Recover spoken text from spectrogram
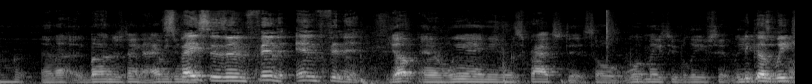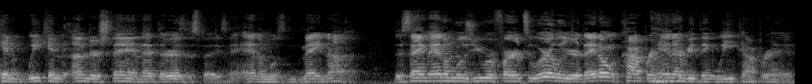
and I, but understand that everything. Space is infinite. Infinite. Yep, and we ain't even scratched it. So what makes you believe shit? Because we can we can understand that there is a space, and animals may not. The same animals you referred to earlier, they don't comprehend mm-hmm. everything we comprehend.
